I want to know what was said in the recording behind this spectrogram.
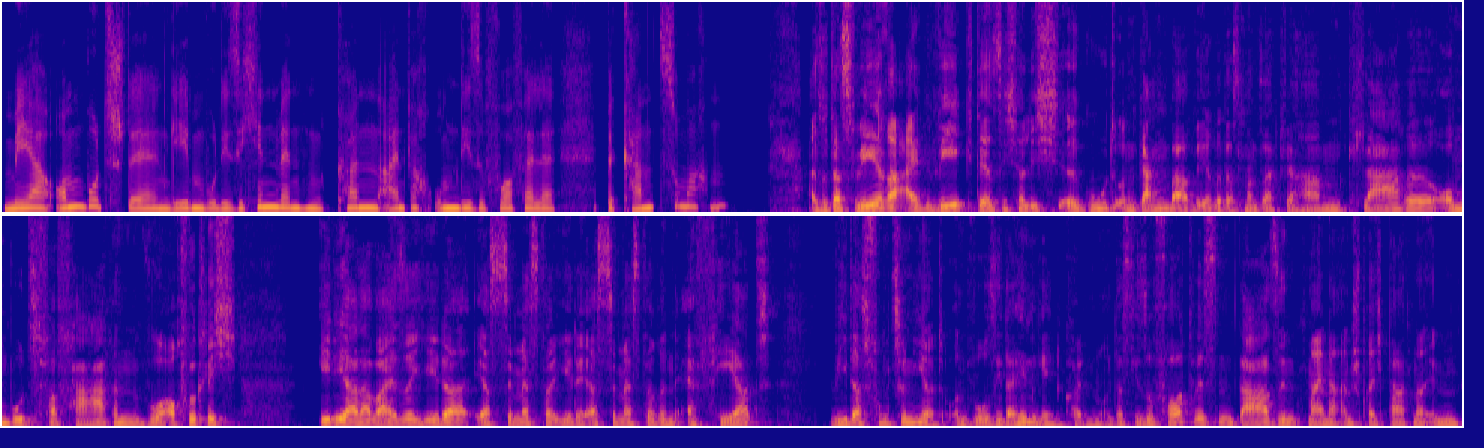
mehr Ombudsstellen geben, wo die sich hinwenden können, einfach um diese Vorfälle bekannt zu machen? Also das wäre ein Weg, der sicherlich äh, gut und gangbar wäre, dass man sagt, wir haben klare Ombudsverfahren, wo auch wirklich idealerweise jeder Erstsemester, jede Erstsemesterin erfährt, wie das funktioniert und wo sie da hingehen können. Und dass die sofort wissen, da sind meine AnsprechpartnerInnen,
